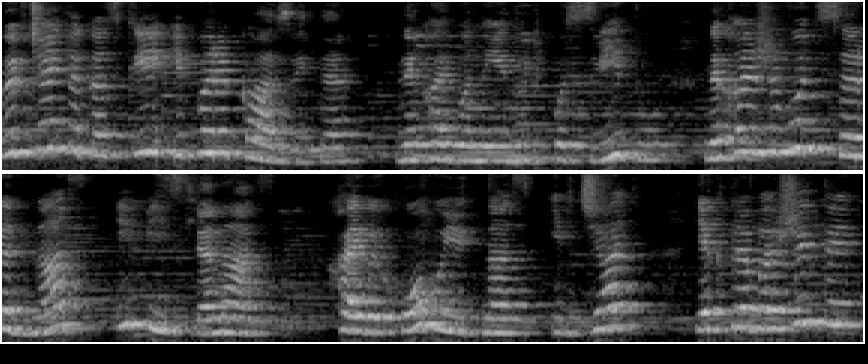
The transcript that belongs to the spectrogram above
Вивчайте казки і переказуйте. Нехай вони йдуть по світу, нехай живуть серед нас і після нас. Хай виховують нас і вчать, як треба жити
